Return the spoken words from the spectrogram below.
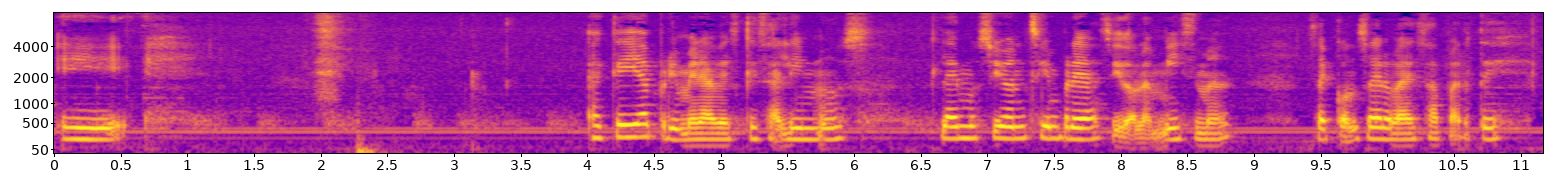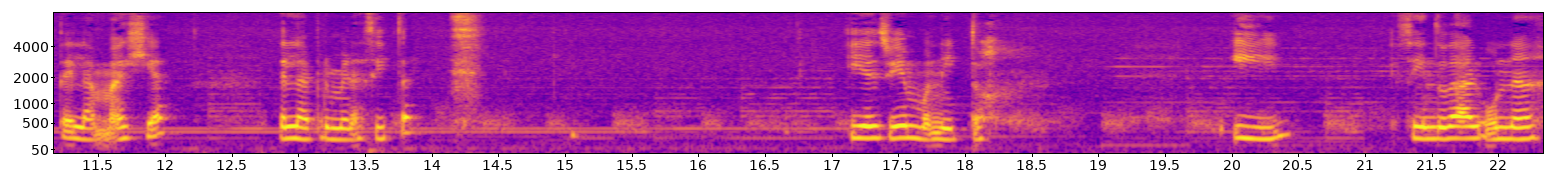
eh, aquella primera vez que salimos, la emoción siempre ha sido la misma, se conserva esa parte de la magia de la primera cita. Y es bien bonito. Y sin duda alguna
